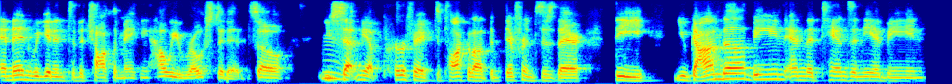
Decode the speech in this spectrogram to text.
and then we get into the chocolate making, how we roasted it. So you mm. set me up perfect to talk about the differences there. The Uganda bean and the Tanzania bean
